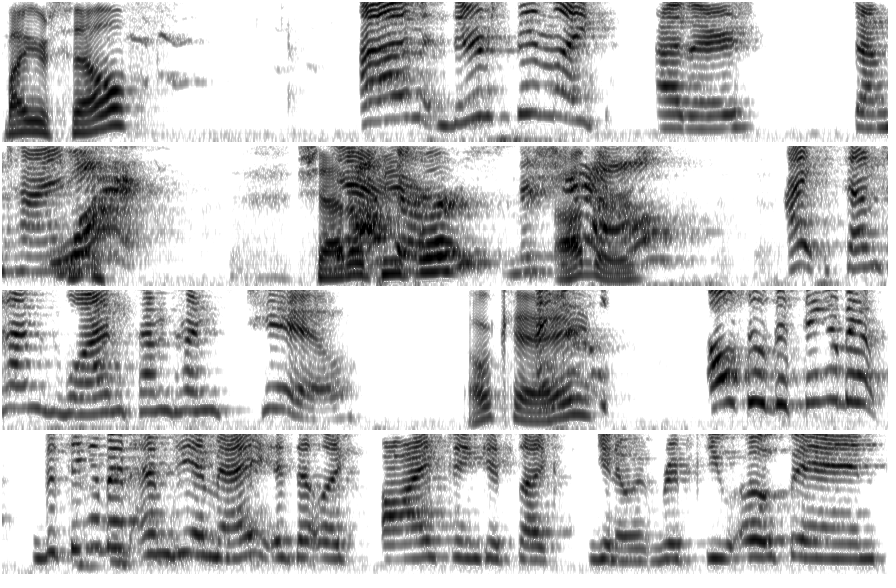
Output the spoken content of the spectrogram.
By yourself? Um, there's been like others sometimes. What? Shadow Yeah. people? Others, Michelle. Others. I sometimes one, sometimes two. Okay. also the thing about the thing about MDMA is that like I think it's like you know it rips you open.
